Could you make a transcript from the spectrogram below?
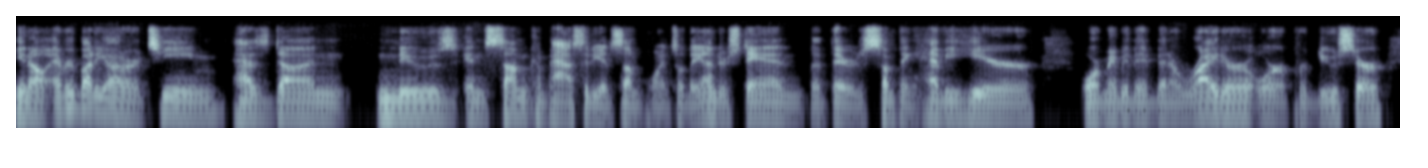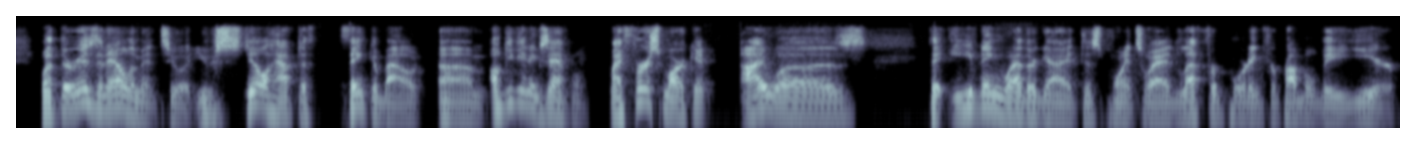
you know, everybody on our team has done news in some capacity at some point. So they understand that there's something heavy here, or maybe they've been a writer or a producer, but there is an element to it. You still have to think about. Um, I'll give you an example. My first market, I was the evening weather guy at this point. So I had left reporting for probably a year.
